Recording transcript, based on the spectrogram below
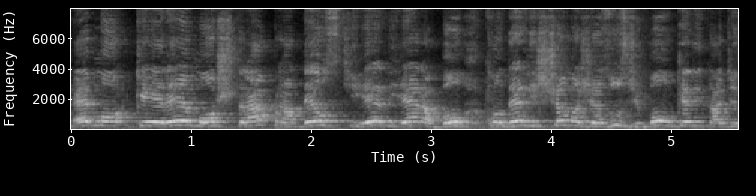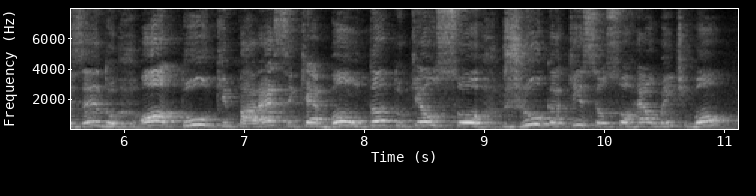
é mo querer mostrar para Deus que ele era bom. Quando ele chama Jesus de bom, o que ele está dizendo? Ó, oh, tu que parece que é bom, tanto que eu sou, julga aqui se eu sou realmente bom.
